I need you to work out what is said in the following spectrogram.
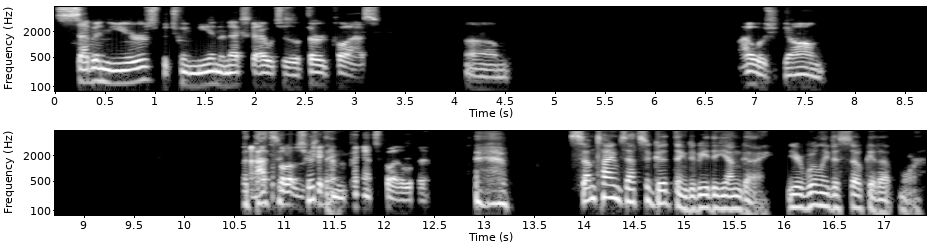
seven years between me and the next guy, which is a third class. Um, I was young. But And I that's thought I a was good kicking the pants, by the way. Sometimes that's a good thing to be the young guy. You're willing to soak it up more.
